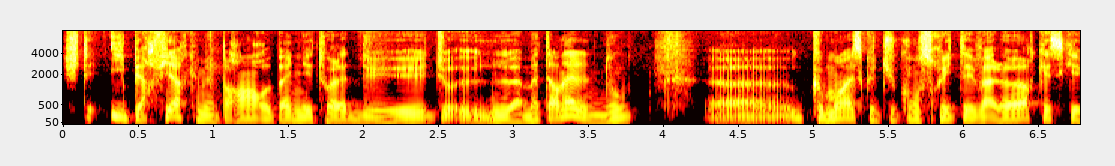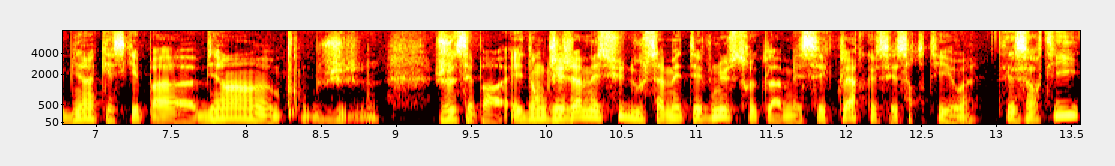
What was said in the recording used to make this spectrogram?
j'étais hyper fier que mes parents repeignent les toilettes du, de la maternelle. Donc, euh, comment est-ce que tu construis tes valeurs? Qu'est-ce qui est bien? Qu'est-ce qui est pas bien? Je, ne sais pas. Et donc, j'ai jamais su d'où ça m'était venu ce truc-là, mais c'est clair que c'est sorti, ouais. C'est sorti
